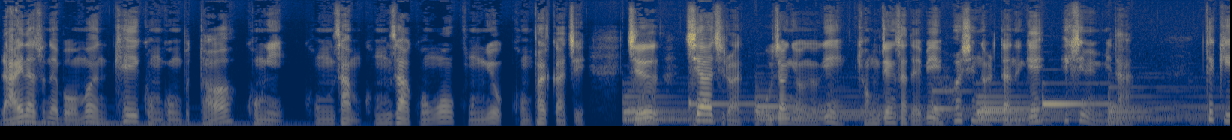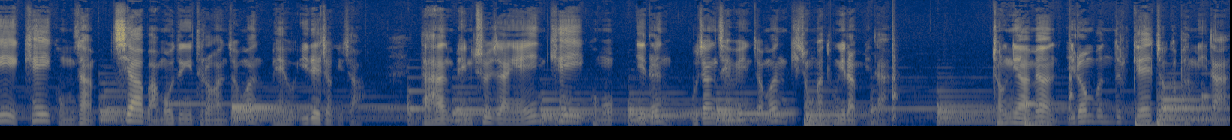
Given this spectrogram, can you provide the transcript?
라이나 손해보험은 K00부터 02, 03, 04, 05, 06, 08까지 즉 치아 질환 보장 영역이 경쟁사 대비 훨씬 넓다는 게 핵심입니다. 특히 K03 치아 마모 등이 들어간 점은 매우 이례적이죠. 단 맹출 장애인 K001은 보장 제외인 점은 기존과 동일합니다. 정리하면 이런 분들께 적합합니다.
